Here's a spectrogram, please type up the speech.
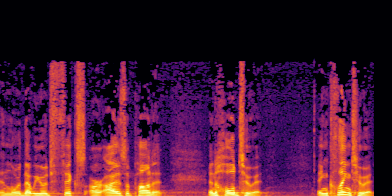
And Lord, that we would fix our eyes upon it and hold to it and cling to it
